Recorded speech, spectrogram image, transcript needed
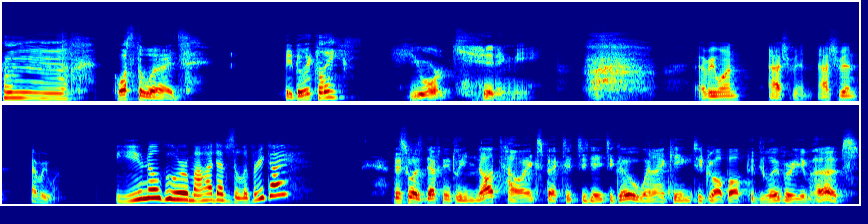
Hmm. What's the word? Biblically? You're kidding me. everyone, Ashvin. Ashvin, everyone. You know Guru Mahadev's delivery guy? This was definitely not how I expected today to go when I came to drop off the delivery of herbs.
